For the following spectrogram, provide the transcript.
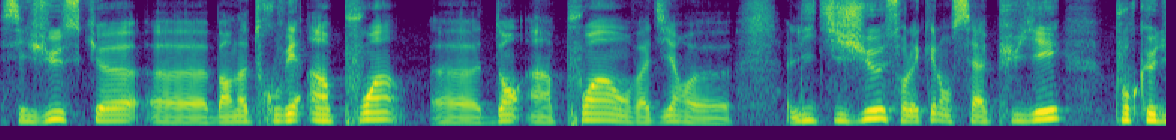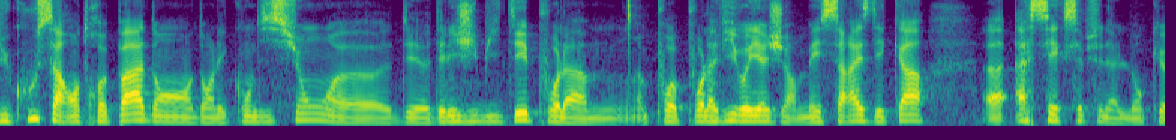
C'est juste que euh, bah, a trouvé un point euh, dans un point, on va dire, euh, litigieux sur lequel on s'est appuyé pour que du coup ça rentre pas dans, les conditions euh, d'éligibilité pour la, vie voyageur. Mais ça reste des cas assez exceptionnels. Donc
